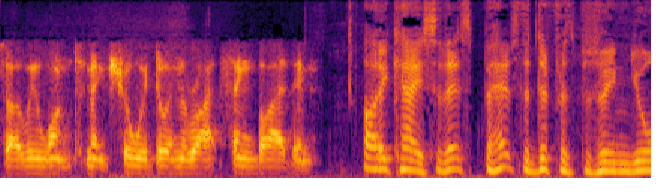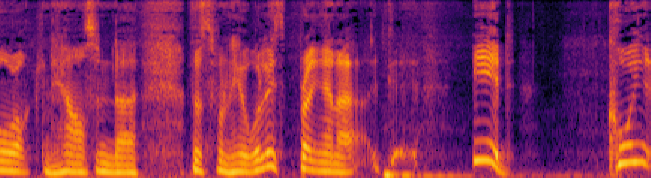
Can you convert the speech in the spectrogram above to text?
so we want to make sure we're doing the right thing by them. Okay, so that's perhaps the difference between your auction house and uh, this one here. Well, let's bring in a Ed coin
